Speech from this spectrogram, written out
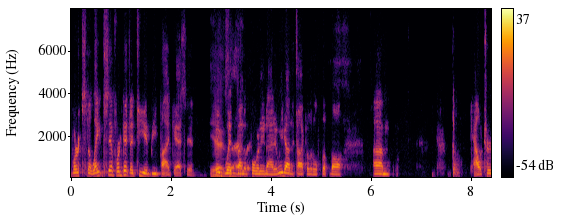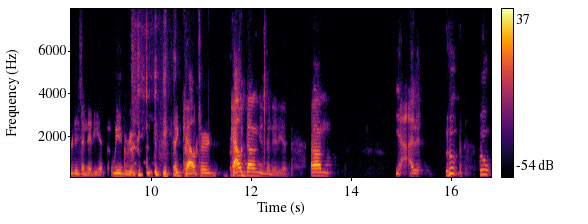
works the late shift. We're getting a T and B podcast in. yeah, Big win by the 49 and We got to talk a little football. Um, cow turd is an idiot. We agree. Big turd. Cow dung is an idiot. Um, yeah. I, who who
